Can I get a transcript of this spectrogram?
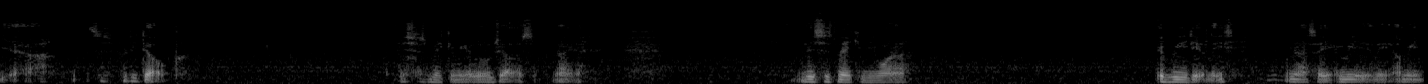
Yeah, this is pretty dope. This is making me a little jealous. This is making me want to immediately, when I say immediately, I mean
